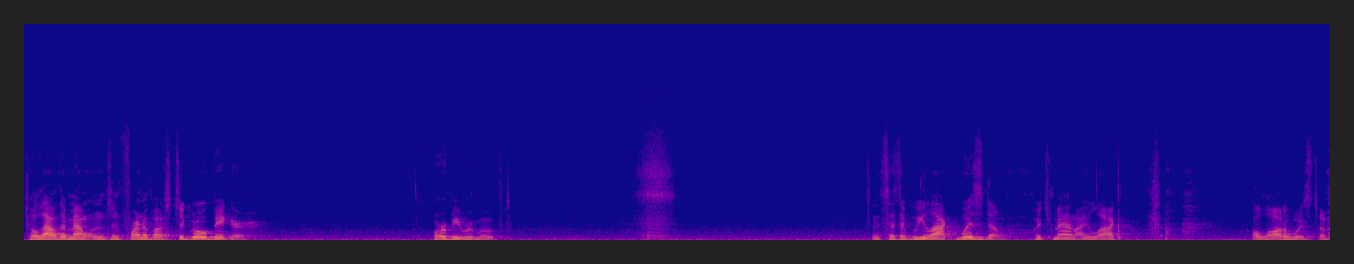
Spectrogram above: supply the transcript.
to allow the mountains in front of us to grow bigger or be removed. And it says if we lack wisdom, which man, I lack a lot of wisdom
